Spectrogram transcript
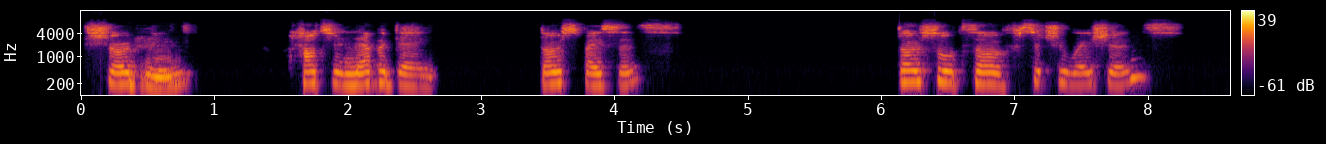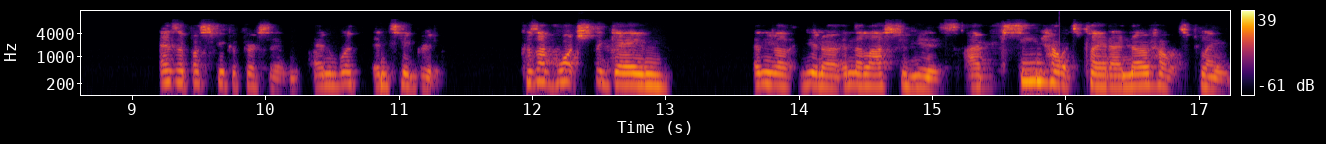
showed me how to navigate those spaces, those sorts of situations as a Pasifika person and with integrity. Because I've watched the game in the you know in the last few years. I've seen how it's played. I know how it's played.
